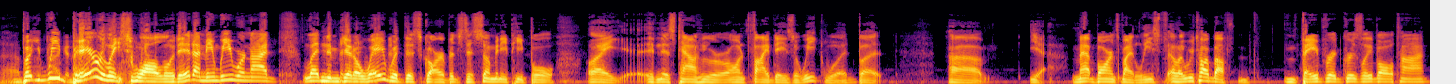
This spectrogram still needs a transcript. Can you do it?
Uh, But I'm we barely swallowed it. I mean, we were not letting them get away with this garbage that so many people like in this town who are on five days a week would. But uh, yeah, Matt Barnes, my least. Like we talk about favorite Grizzly of all time,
